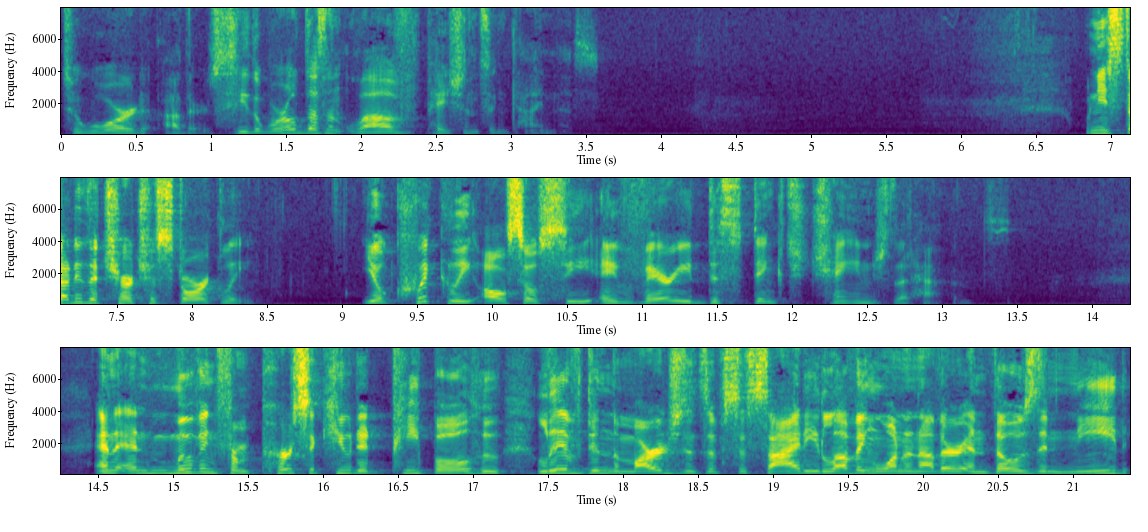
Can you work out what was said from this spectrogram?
toward others. See, the world doesn't love patience and kindness. When you study the church historically, you'll quickly also see a very distinct change that happens. And, and moving from persecuted people who lived in the margins of society, loving one another and those in need,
